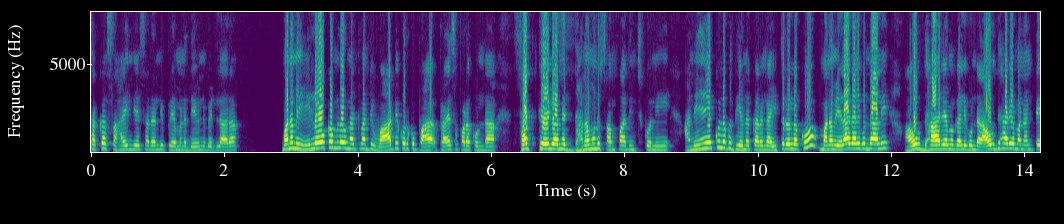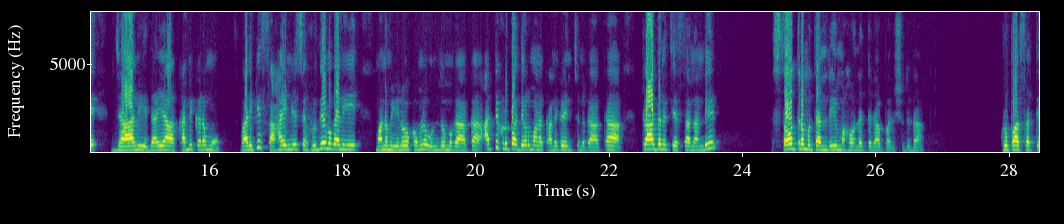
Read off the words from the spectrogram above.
చక్కగా సహాయం చేశాడండి ప్రేమన దేవుని బిడ్డలారా. మనం ఈ లోకంలో ఉన్నటువంటి వాటి కొరకు ప్రయాసపడకుండా సత్క్రియలు అనే ధనమును సంపాదించుకొని అనేకులకు దీవనకరంగా ఇతరులకు మనం ఎలా కలిగి ఉండాలి? ఔదార్యం కలిగి ఉండాలి. ఔదార్యం అని అంటే జాలి దయ కనికరము. వారికి సహాయం చేసే హృదయం కలిగి మనం ఈ లోకంలో ఉందుముగాక అట్టి కృప దేవుడు మనకు అనుగ్రహించును గాక. ప్రార్థన చేస్తానండి. స్తోత్రము తండ్రి మహోన్నతుడా పరిశుద్ధుడా. కృపా సత్య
